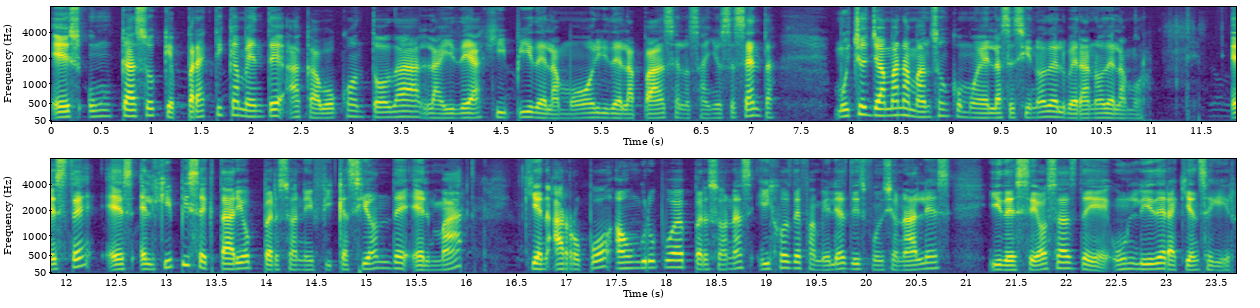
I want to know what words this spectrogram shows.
es un caso que prácticamente acabó con toda la idea hippie del amor y de la paz en los años 60. Muchos llaman a Manson como el asesino del verano del amor. Este es el hippie sectario personificación de el mar quien arropó a un grupo de personas hijos de familias disfuncionales y deseosas de un líder a quien seguir.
